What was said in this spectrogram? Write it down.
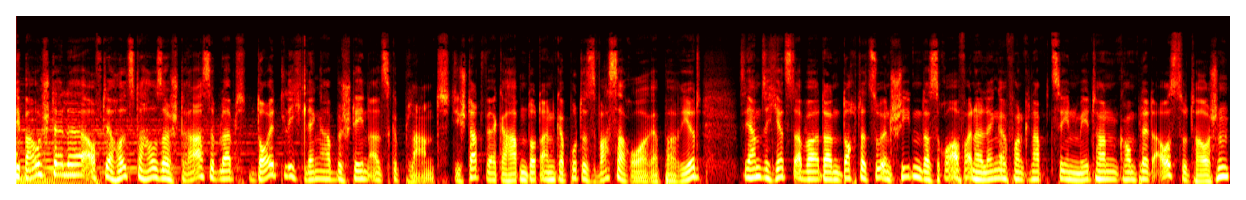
Die Baustelle auf der Holsterhauser Straße bleibt deutlich länger bestehen als geplant. Die Stadtwerke haben dort ein kaputtes Wasserrohr repariert. Sie haben sich jetzt aber dann doch dazu entschieden, das Rohr auf einer Länge von knapp 10 Metern komplett auszutauschen.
